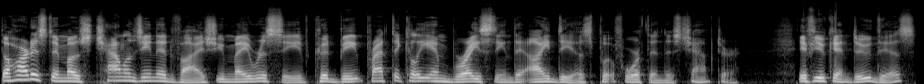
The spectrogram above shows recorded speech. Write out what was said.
The hardest and most challenging advice you may receive could be practically embracing the ideas put forth in this chapter. If you can do this,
